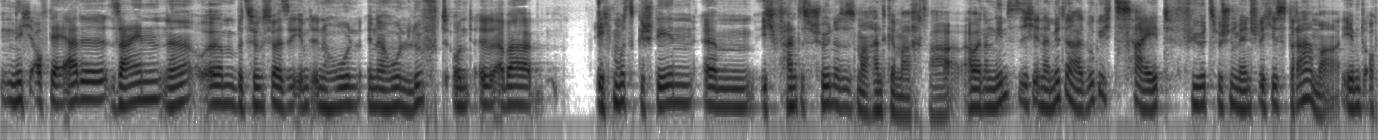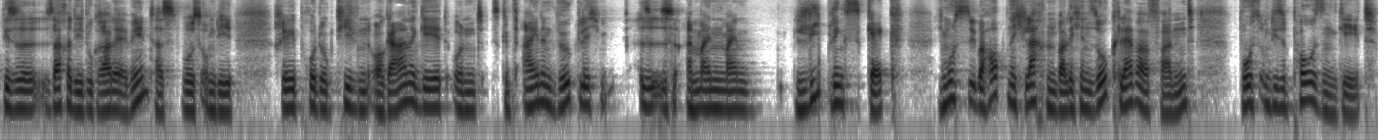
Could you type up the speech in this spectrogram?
nicht auf der Erde sein, ne, ähm, beziehungsweise eben in, hohen, in einer hohen Luft. Und äh, aber ich muss gestehen, ähm, ich fand es schön, dass es mal handgemacht war. Aber dann nehmen sie sich in der Mitte halt wirklich Zeit für zwischenmenschliches Drama. Eben auch diese Sache, die du gerade erwähnt hast, wo es um die reproduktiven Organe geht. Und es gibt einen wirklich, also mein, mein Lieblingsgag. Ich musste überhaupt nicht lachen, weil ich ihn so clever fand, wo es um diese Posen geht.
